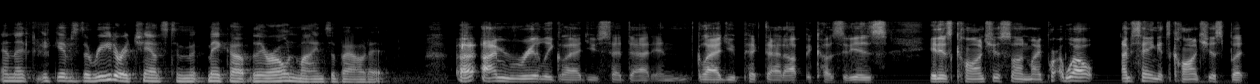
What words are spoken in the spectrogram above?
and that it gives the reader a chance to m- make up their own minds about it. Uh, I'm really glad you said that, and glad you picked that up because it is it is conscious on my part. Well, I'm saying it's conscious, but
